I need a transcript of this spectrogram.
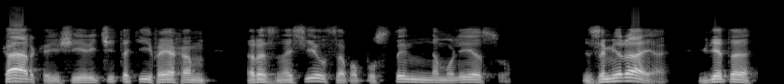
Каркающий речитатив эхом разносился по пустынному лесу, замирая где-то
